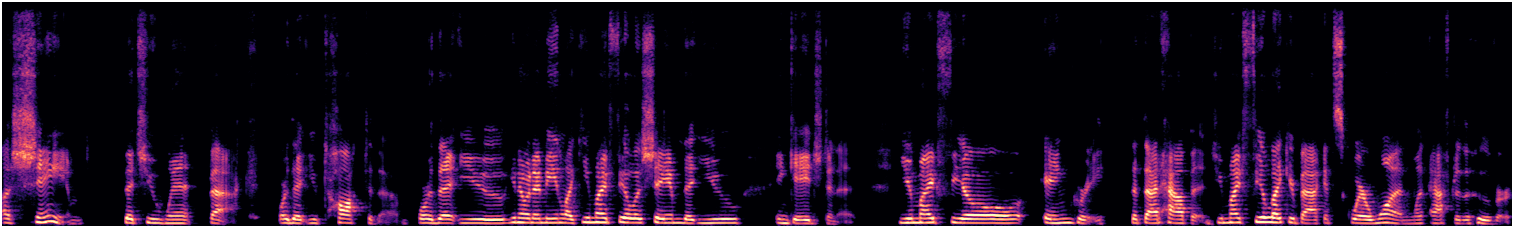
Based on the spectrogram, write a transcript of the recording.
ashamed that you went back or that you talked to them or that you, you know what I mean? Like you might feel ashamed that you engaged in it. You might feel angry that that happened. You might feel like you're back at square one when, after the Hoover.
